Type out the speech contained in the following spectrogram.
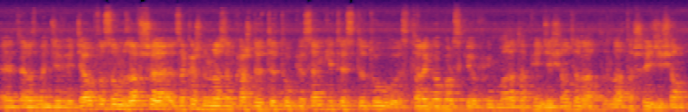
e, teraz będzie wiedział. To są zawsze, za każdym razem każdy tytuł piosenki to jest tytuł starego polskiego filmu, lata 50., lata, lata 60.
